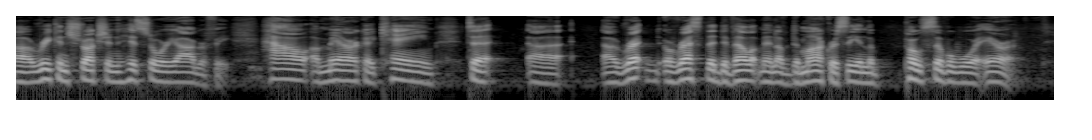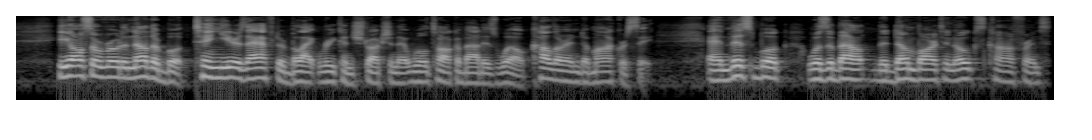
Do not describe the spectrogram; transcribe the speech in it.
uh, Reconstruction historiography, how America came to uh, arrest the development of democracy in the post Civil War era. He also wrote another book 10 years after Black Reconstruction that we'll talk about as well Color and Democracy. And this book was about the Dumbarton Oaks Conference,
